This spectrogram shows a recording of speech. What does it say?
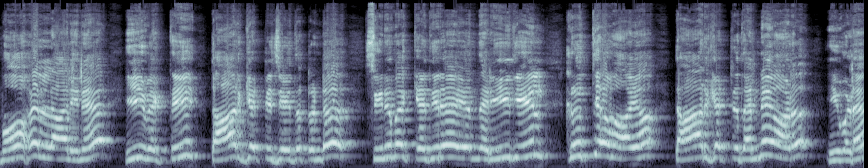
മോഹൻലാലിനെ ഈ വ്യക്തി ടാർഗറ്റ് ചെയ്തിട്ടുണ്ട്. സിനിമയ്ക്കെതിരെ എന്ന രീതിയിൽ കൃത്യമായ ടാർഗറ്റ് തന്നെയാണ് ഇവിടെ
